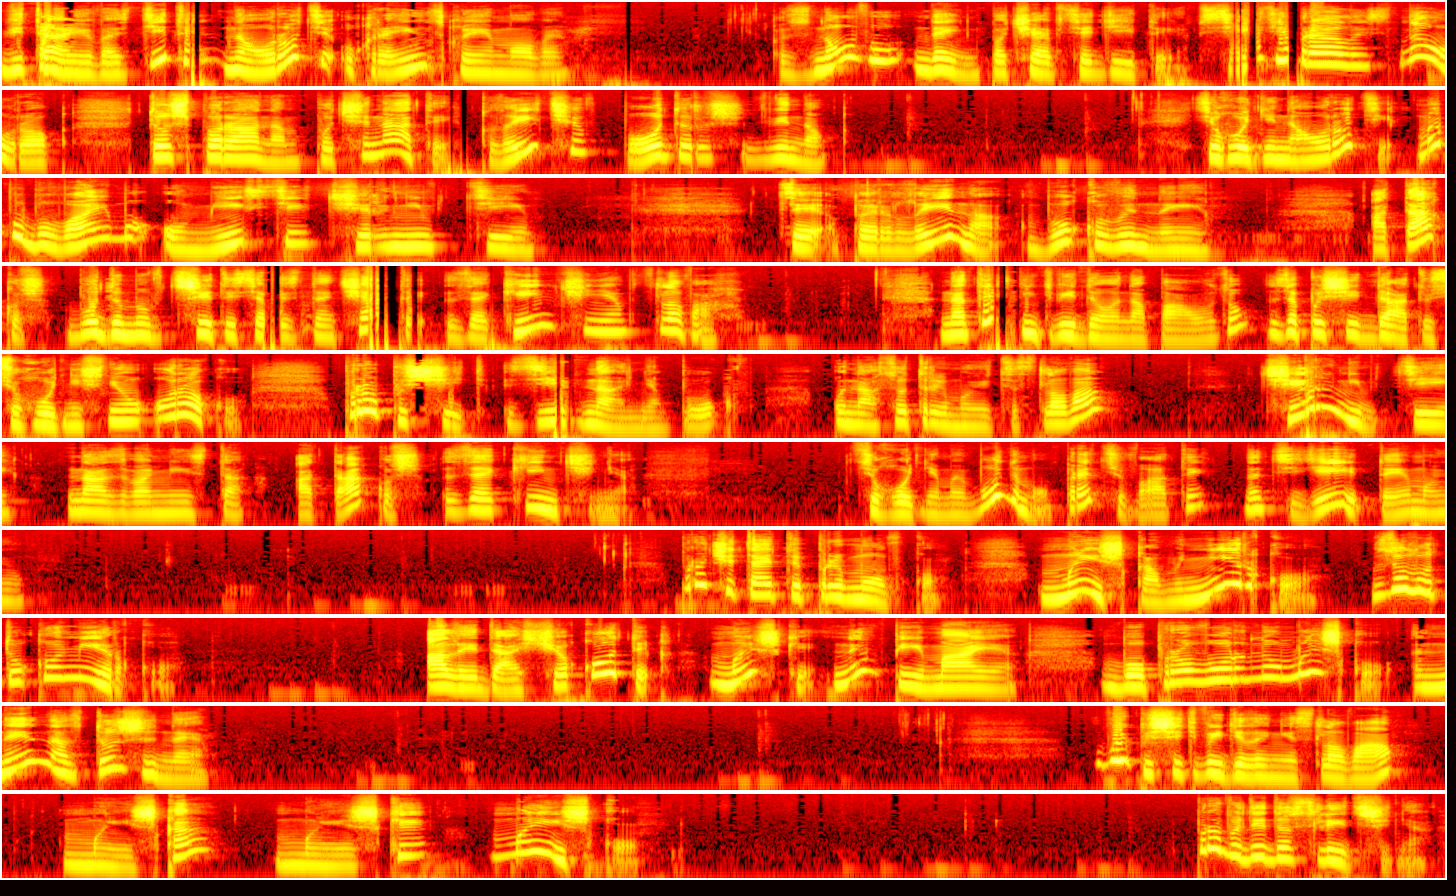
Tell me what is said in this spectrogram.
Вітаю вас, діти, на уроці української мови. Знову день почався, діти. Всі зібрались на урок, тож пора нам починати. Кличе в подорож дзвінок. Сьогодні на уроці ми побуваємо у місті Чернівці. Це перлина Буковини. А також будемо вчитися визначати закінчення в словах. Натисніть відео на паузу, запишіть дату сьогоднішнього уроку, пропишіть з'єднання букв. У нас отримуються слова Чернівці, назва міста, а також закінчення. Сьогодні ми будемо працювати над цією темою. Прочитайте примовку. Мишка в нірку в золоту комірку. Але дащо котик мишки не впіймає, бо проворну мишку не наздожене. Випишіть виділені слова мишка, мишки, мишку. Проведи дослідження.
